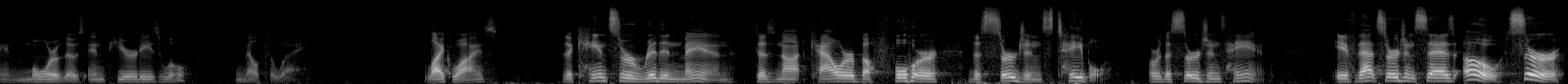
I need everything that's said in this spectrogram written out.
and more of those impurities will melt away. Likewise, the cancer ridden man does not cower before the surgeon's table or the surgeon's hand. If that surgeon says, Oh, sir,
